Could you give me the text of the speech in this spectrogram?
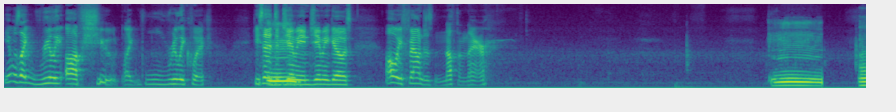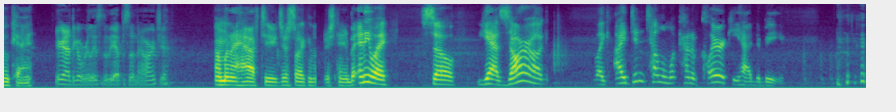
It was like really offshoot, like really quick. He said it to Mm. Jimmy, and Jimmy goes, "All we found is nothing there." Hmm. Okay. You're gonna have to go re-listen to the episode now, aren't you? I'm gonna have to just so I can understand. But anyway, so yeah, Zarog. Like I didn't tell him what kind of cleric he had to be.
